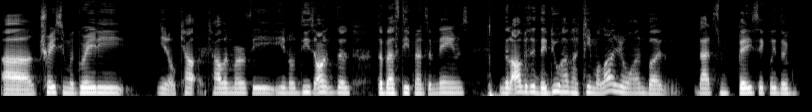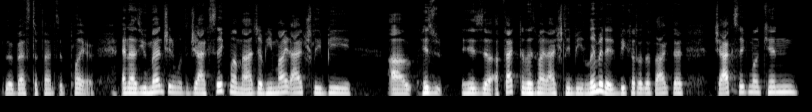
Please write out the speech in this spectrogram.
uh, Tracy McGrady, you know Cal- Calvin Murphy. You know these aren't the the best defensive names. And then obviously they do have Hakeem Olajuwon, but that's basically the the best defensive player. And as you mentioned with the Jack Sikma matchup, he might actually be uh, his his uh, effectiveness might actually be limited because of the fact that Jack Sikma can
